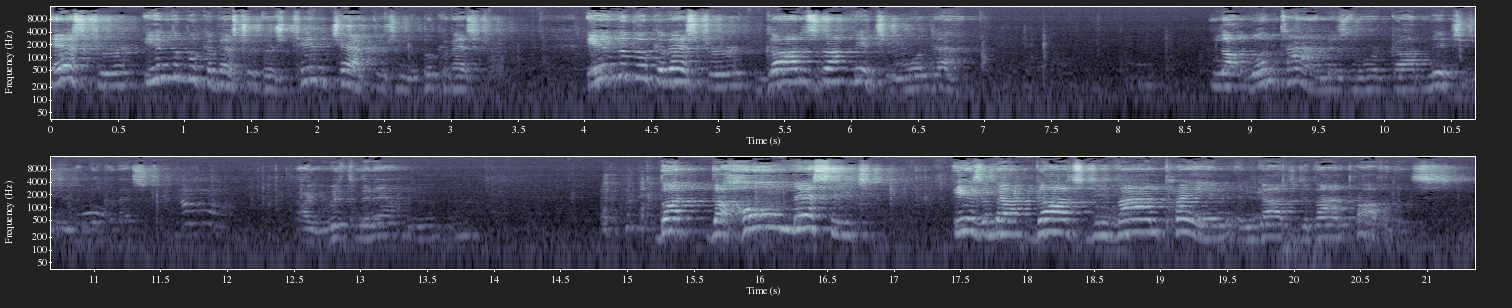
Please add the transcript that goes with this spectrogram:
Esther, in the book of Esther, there's 10 chapters in the book of Esther. In the book of Esther, God is not mentioned one time. Not one time is the word God mentioned in the book of Esther. Are you with me now? But the whole message is about God's divine plan and God's divine providence.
